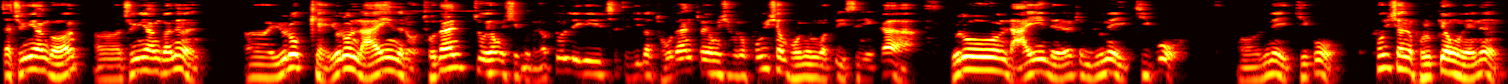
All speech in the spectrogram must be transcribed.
자, 중요한 건, 어, 중요한 거는, 어, 요렇게, 요런 라인으로, 조단조 형식으로, 옆돌리기 칠 때 이런 조단조 형식으로 포지션 보는 것도 있으니까, 요런 라인을 좀 눈에 익히고, 어, 눈에 익히고, 포지션을 볼 경우에는,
